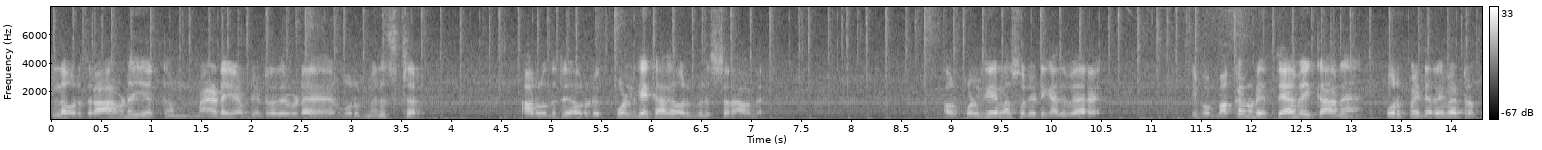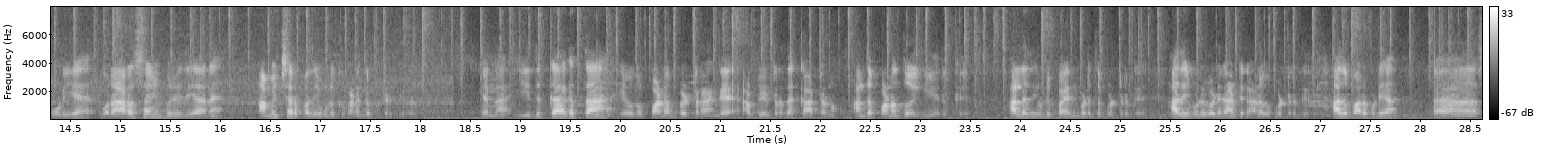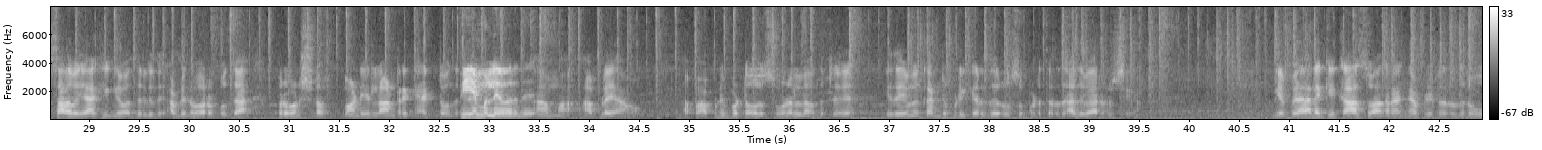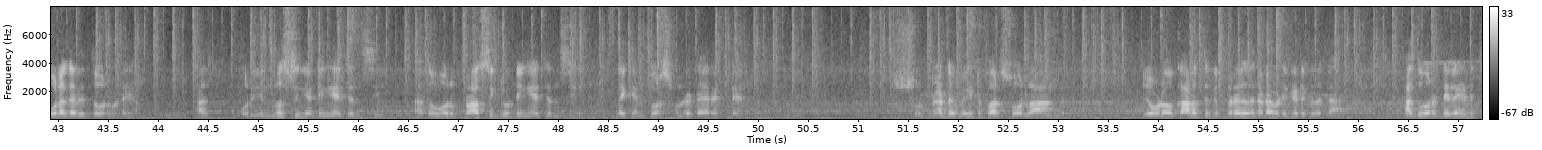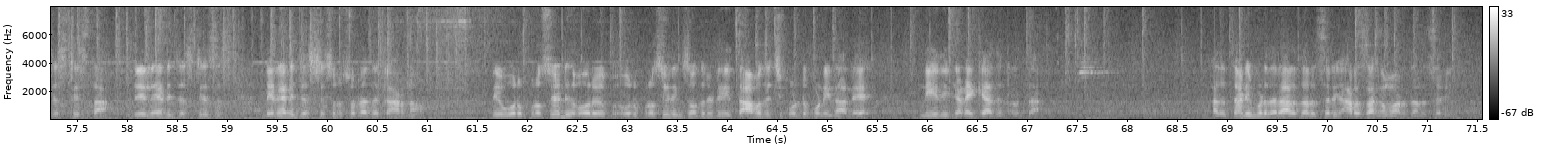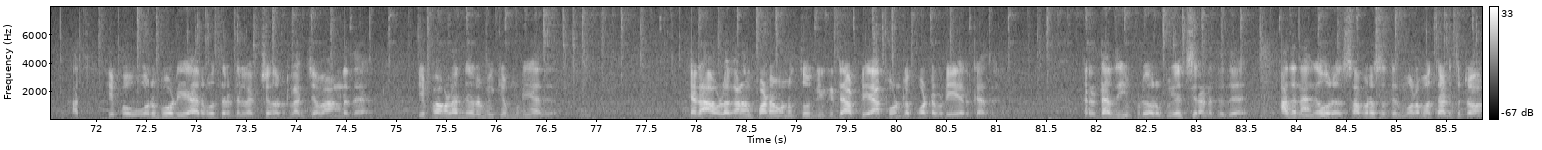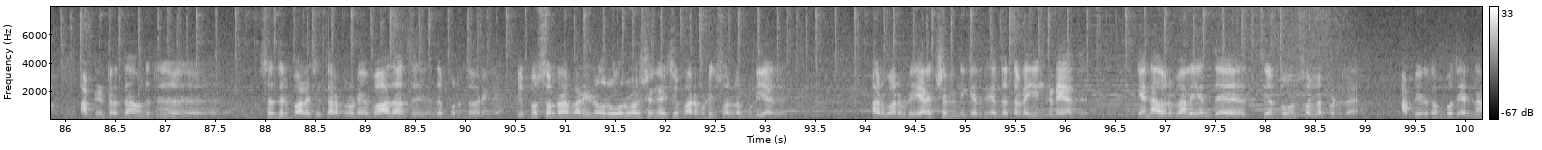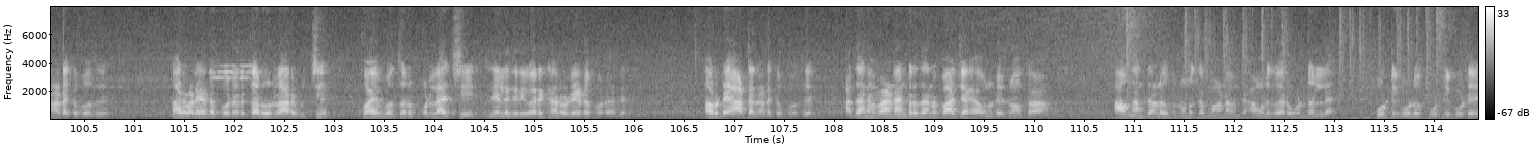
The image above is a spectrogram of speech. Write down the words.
இல்லை ஒரு திராவிட இயக்கம் மேடை அப்படின்றத விட ஒரு மினிஸ்டர் அவர் வந்துட்டு அவருடைய கொள்கைக்காக அவர் மினிஸ்டர் ஆகலை. அவர் கொள்கையெல்லாம் சொல்லிட்டீங்க அது வேற. இப்போ மக்களுடைய தேவைக்கான பொறுப்பை நிறைவேற்றக்கூடிய ஒரு அரசமைப்பு ரீதியான அமைச்சர் பதவி உங்களுக்கு வழங்கப்பட்டிருக்கிறது. ஏன்னா இதுக்காகத்தான் இவங்க பணம் பெற்றாங்க அப்படின்றத காட்டணும். அந்த பணம் துவங்கி இருக்கு. அல்லது இப்படி பயன்படுத்தப்பட்டிருக்கு. அது இப்படி வெளிநாட்டுக்கு அனுப்பப்பட்டிருக்கு. அது மறுபடியும் சலவையாகி இங்கே வந்திருக்குது. அப்படின்னு வரப்போ தான் prevention of money laundering act வந்து பிஎம்எல்ஏ வருது. ஆமாம் அப்ளை ஆகும். அப்போ அப்படிப்பட்ட ஒரு சூழலில் வந்துட்டு இதை இவங்க கண்டுபிடிக்கிறது ருசுப்படுத்துறது அது வேற விஷயம். இங்கே வேலைக்கு காசு வாங்குறாங்க அப்படின்றது வந்துட்டு உலகறிந்த ஒரு விடயம். அது ஒரு இன்வெஸ்டிகேட்டிங் ஏஜென்சி அதுவும் ஒரு prosecuting agency like enforcement director should not wait for so long எவ்வளோ காலத்துக்கு பிறகு அது நடவடிக்கை எடுக்குதுன்னா அது ஒரு டிலேடு ஜஸ்டிஸ் தான். டிலேடு ஜஸ்டிஸ் டிலேடு ஜஸ்டிஸ்னு சொன்னது காரணம் நீ ஒரு ப்ரொசீடு ஒரு ஒரு ப்ரொசீடிங்ஸ் வந்துட்டு நீ தாமதித்து கொண்டு போனினாலே நீதி கிடைக்காதுன்றது தான். அது தனிமனிதராக இருந்தாலும் சரி அரசாங்கமாக இருந்தாலும் சரி. அது இப்போ ஒரு கோடியே அறுபத்தி ரெண்டு லட்சம் ஒரு லஞ்சம் வாங்கினதை இப்போ அவங்களால நிரூபிக்க முடியாது. ஏன்னா அவ்வளோ காலம் பணம் ஒன்றும் தூக்கிக்கிட்டு அப்படியே அக்கௌண்ட்டில் போட்டபடியே இருக்காது. ரெண்டாவது இப்படி ஒரு முயற்சி நடந்தது. அதை நாங்கள் ஒரு சமரசத்தின் மூலமாக தடுத்துட்டோம். அப்படின்றது தான் வந்துட்டு செந்தில் பாலாஜி தரப்பினுடைய வாதம் அந்த இதை பொறுத்த வரைக்கும். இப்போ சொல்கிற மாதிரி இன்னும் ஒரு ஒரு வருஷம் கழிச்சு மறுபடியும் சொல்ல முடியாது. அவர் மறுபடியும் எலெக்ஷன் நிற்கிறதுக்கு எந்த தடையும் கிடையாது. ஏன்னா அவர் மேலே எந்த தீர்ப்பும் சொல்லப்படல. அப்படி இருக்கும்போது என்ன நடக்க போகுது? அவர் விளையாட போகிறார் கரூரில் ஆரம்பித்து கோயம்புத்தூர் பொள்ளாச்சி நீலகிரி வரைக்கும் அவர் விளையாட போகிறாரு அவருடைய ஆட்டம் நடக்க போகுது. அதானே வேணான்றதானே பாஜக அவனுடைய நோக்கம்? அவங்க அந்த அளவுக்கு நுணுக்கமானவங்க. அவங்களுக்கு வேறு ஒன்றும் இல்லை. கூட்டி கொடு கூட்டி கொடு.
